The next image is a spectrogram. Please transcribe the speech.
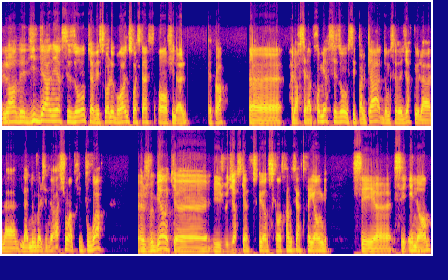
Lors des dix dernières saisons, tu avais soit LeBron, soit Steph en finale, d'accord Euh, Alors, c'est la première saison où c'est pas le cas, donc ça veut dire que la, la- la nouvelle génération a pris le pouvoir. Euh, je veux bien que, et je veux dire, ce qu'est qu'est en train de faire Trey Young, c'est euh, c'est énorme.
